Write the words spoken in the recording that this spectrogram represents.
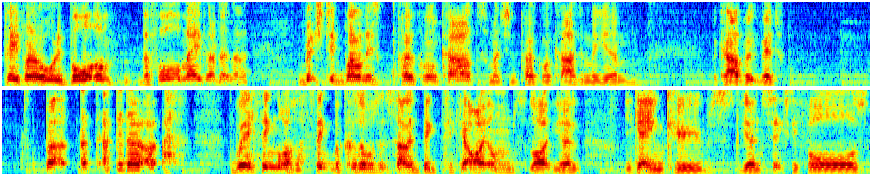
people had already bought them before. Maybe I don't know. Rich did well on his Pokemon cards. I mentioned Pokemon cards in my um, the car boot vid. But I, I, I did know. The weird thing was, I think because I wasn't selling big ticket items like you know your Game Cubes, your N64s,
